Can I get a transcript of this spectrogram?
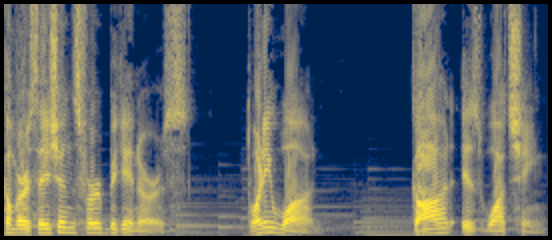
Conversations for Beginners 21. God is watching.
